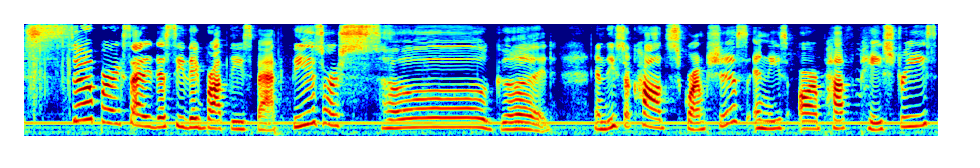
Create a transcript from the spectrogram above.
Super excited to see they brought these back. These are so good. And these are called scrumptious and these are puff pastries.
